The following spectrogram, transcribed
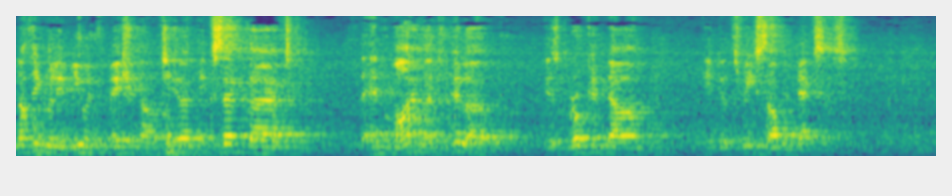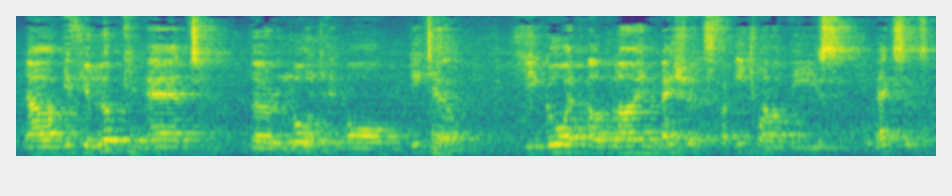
Nothing really new information out here except that the environment pillar is broken down into three sub-indexes. Now, if you look at the report in more detail, we go and outline measures for each one of these indexes.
